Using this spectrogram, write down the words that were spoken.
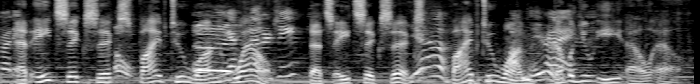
at 866 521 WELL. That's 866 521 W E L L.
